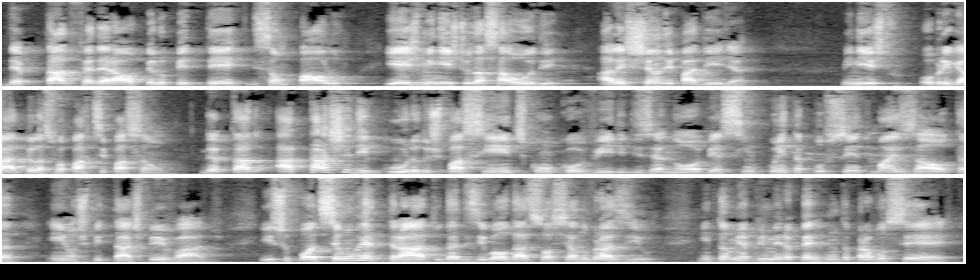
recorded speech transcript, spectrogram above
deputado federal pelo PT de São Paulo e ex-ministro da Saúde, Alexandre Padilha. Ministro, obrigado pela sua participação. Deputado, a taxa de cura dos pacientes com Covid-19 é 50% mais alta em hospitais privados. Isso pode ser um retrato da desigualdade social no Brasil. Então, minha primeira pergunta para você é:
